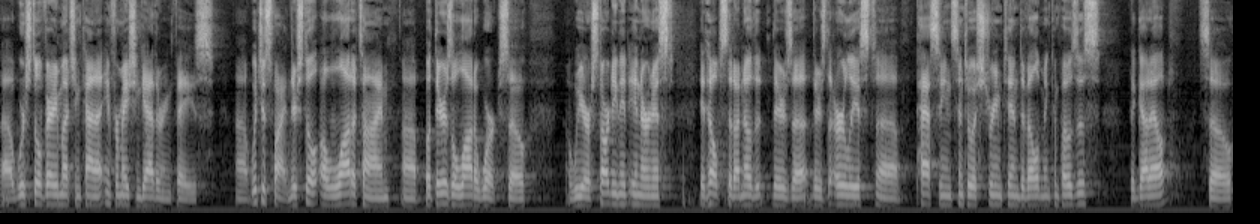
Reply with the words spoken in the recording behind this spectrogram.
uh, we're still very much in kind of information gathering phase, uh, which is fine. There's still a lot of time, uh, but there is a lot of work, so uh, we are starting it in earnest. It helps that I know that there's a, there's the earliest uh, passing CentOS Stream 10 development composes that got out, so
